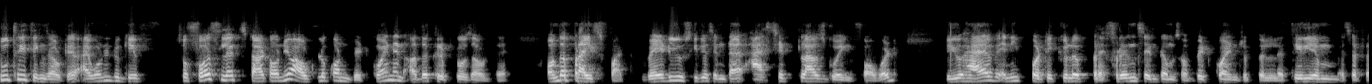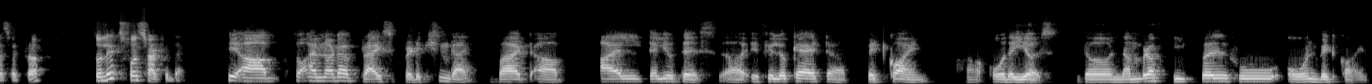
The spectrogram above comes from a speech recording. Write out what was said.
two three things out here. I wanted to give. So first, let's start on your outlook on Bitcoin and other cryptos out there on the price part, where do you see this entire asset class going forward? Do you have any particular preference in terms of Bitcoin, Ripple, Ethereum, etc., etc.? So let's first start with that. See, um, so I'm not a price prediction guy, but uh, I'll tell you this: uh, if you look at uh, Bitcoin uh, over the years, the number of people who own Bitcoin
